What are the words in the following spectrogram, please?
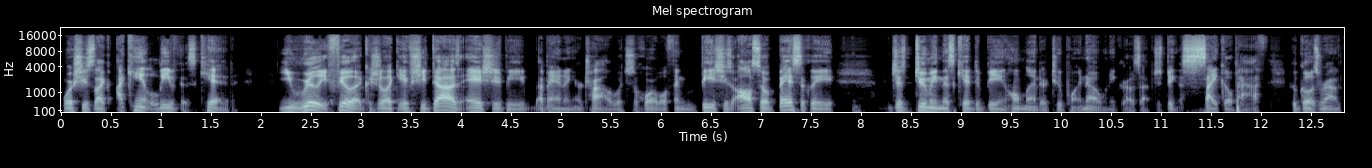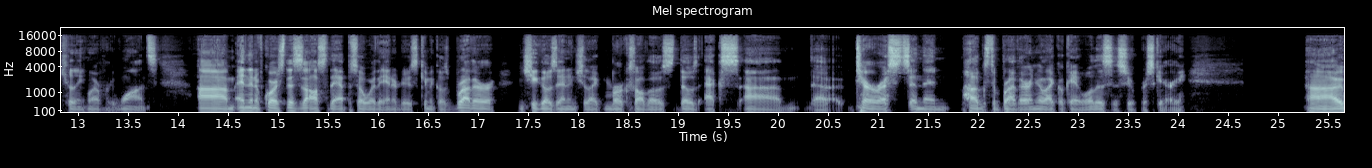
where she's like, I can't leave this kid. You really feel it because you're like, if she does, A, she'd be abandoning her child, which is a horrible thing. B, she's also basically just dooming this kid to being Homelander 2.0 when he grows up, just being a psychopath who goes around killing whoever he wants. Um, and then of course this is also the episode where they introduce Kimiko's brother, and she goes in and she like murks all those those ex um, uh, terrorists, and then hugs the brother, and you're like, okay, well this is super scary. Uh,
